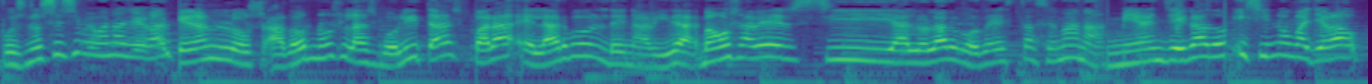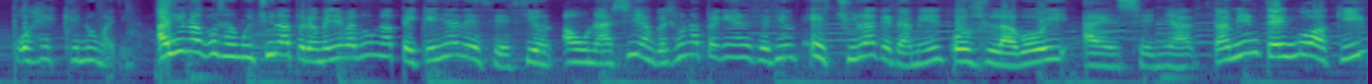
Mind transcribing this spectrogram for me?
pues no sé si me van a llegar, que eran los adornos, las bolitas para el árbol de Navidad. Vamos a ver si a lo largo de esta semana me han llegado y si no me ha llegado, pues es que no me ha llegado. Hay una cosa muy chula, pero me he llevado una pequeña decepción. Aún así, aunque sea una pequeña decepción, es chula que también os la voy a enseñar. También tengo aquí,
